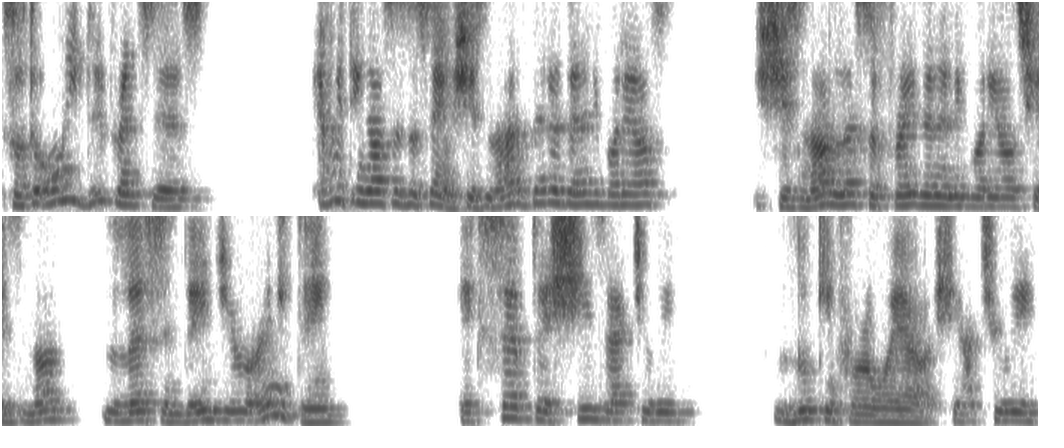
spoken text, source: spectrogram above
So the only difference is everything else is the same. She's not better than anybody else. She's not less afraid than anybody else. She's not less in danger or anything, except that she's actually looking for a way out. She actually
